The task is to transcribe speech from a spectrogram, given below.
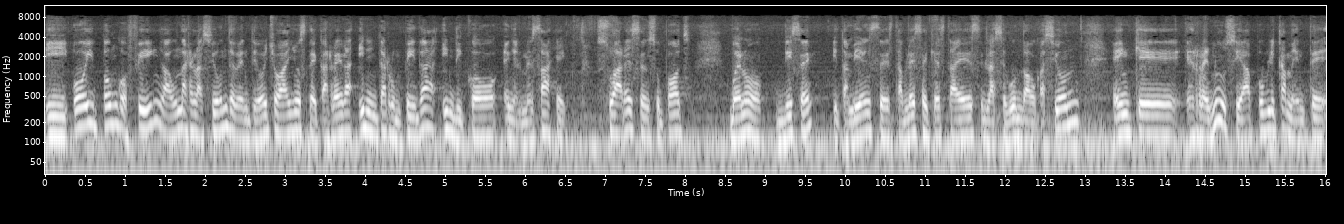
Y hoy pongo fin a una relación de 28 años de carrera ininterrumpida, indicó en el mensaje. Suárez en su post, bueno, dice, y también se establece que esta es la segunda ocasión en que renuncia públicamente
